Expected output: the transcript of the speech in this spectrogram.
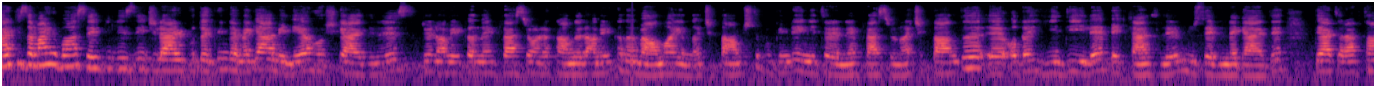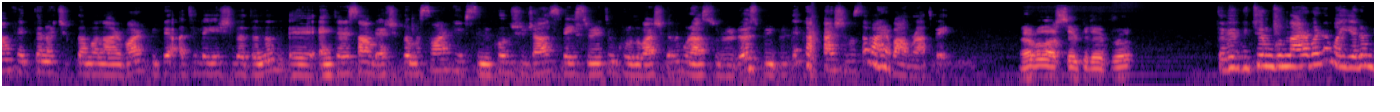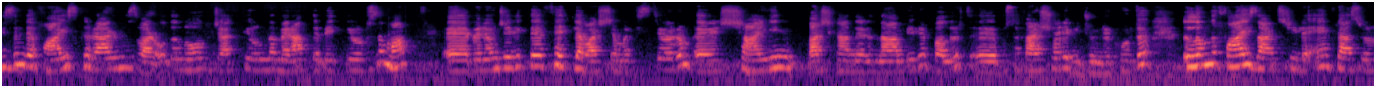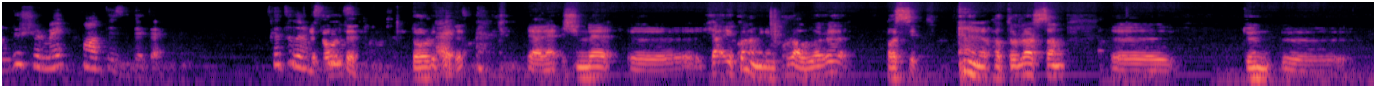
Herkese merhaba sevgili izleyiciler. Bu da gündeme gelmeliye hoş geldiniz. Dün Amerika'nın enflasyon rakamları Amerika'nın ve Almanya'nın açıklanmıştı. Bugün de İngiltere'nin enflasyonu açıklandı. E, o da 7 ile beklentilerin üzerinde geldi. Diğer taraftan FED'den açıklamalar var. Bir de Atilla Yeşilada'nın e, enteresan bir açıklaması var. Hepsini konuşacağız. Beys Yönetim Kurulu Başkanı Murat Surur Özbülbül de karşımızda. Merhaba Murat Bey. Merhabalar sevgili Ebru. Tabii bütün bunlar var ama yarın bizim de faiz kararımız var. O da ne olacak diye onu da merakla bekliyoruz ama e, ben öncelikle FED'le başlamak istiyorum. E, Şahin başkanlarından biri Balırt e, bu sefer şöyle bir cümle kurdu. Ilımlı faiz artışıyla enflasyonu düşürmek fantezi dedi. Katılır mısınız? Doğru dedi. Doğru evet. dedi. Yani şimdi e, ya ekonominin kuralları basit. Hatırlarsan e, dün e,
